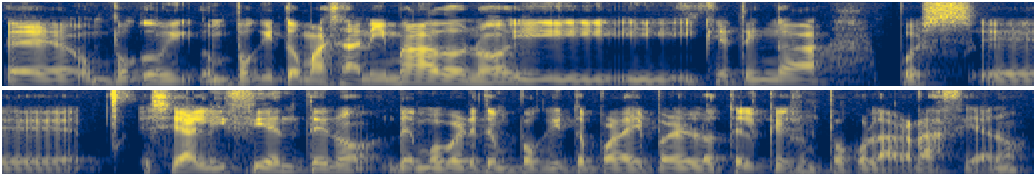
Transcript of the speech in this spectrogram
eh, un poco, un poquito más animado, ¿no? Y, que tenga, pues, eh, ese aliciente, ¿no? De moverte un poquito por ahí por el hotel, que es un poco la gracia, ¿no?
